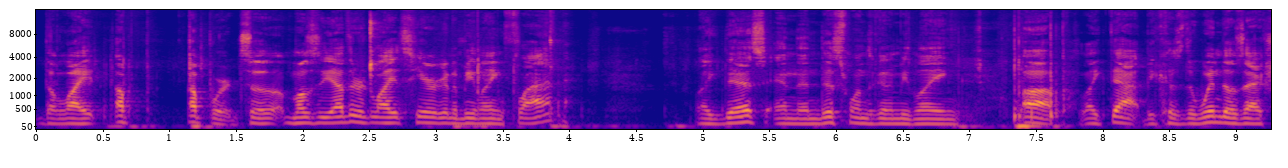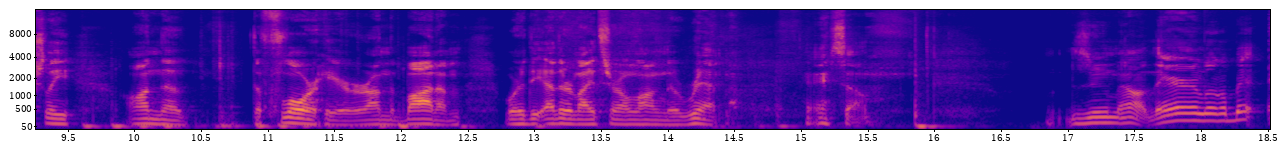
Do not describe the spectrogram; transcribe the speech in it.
the light up upward. So most of the other lights here are going to be laying flat like this, and then this one's going to be laying up like that because the window's actually on the the floor here or on the bottom where the other lights are along the rim. Okay, so zoom out there a little bit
